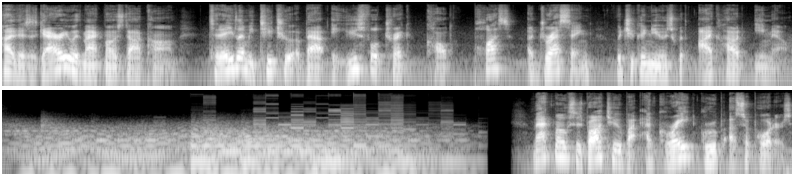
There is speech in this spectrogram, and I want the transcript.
Hi, this is Gary with MacMost.com. Today let me teach you about a useful trick called plus addressing which you can use with iCloud email. MacMost is brought to you by a great group of supporters.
